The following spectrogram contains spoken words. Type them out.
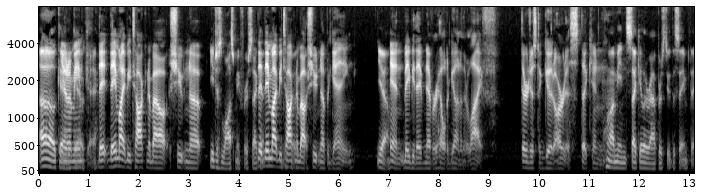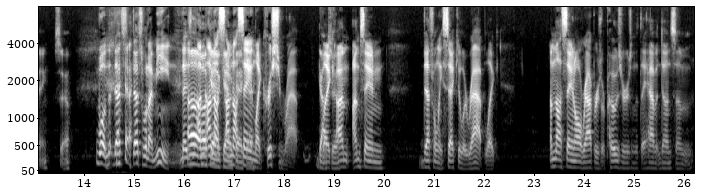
Oh, okay. You know what okay, I mean? Okay. They, they might be talking about shooting up, you just lost me for a second. they might be talking about shooting up a gang, yeah. and maybe they've never held a gun in their life. They're just a good artist that can well, I mean, secular rappers do the same thing. So Well, that's that's what I mean. Oh, I'm, I'm not. okay, I'm not okay, saying okay. like Christian rap. Gotcha. Like I'm I'm saying definitely secular rap. Like I'm not saying all rappers are posers and that they haven't done some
